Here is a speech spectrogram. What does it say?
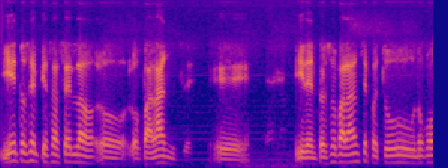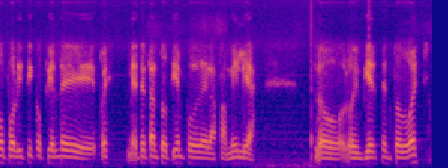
Y entonces empieza a hacer los balances. Eh, y dentro de esos balances, pues tú, uno como político pierde, pues mete tanto tiempo de la familia, lo, lo invierte en todo esto.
